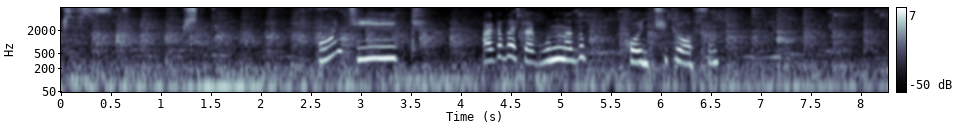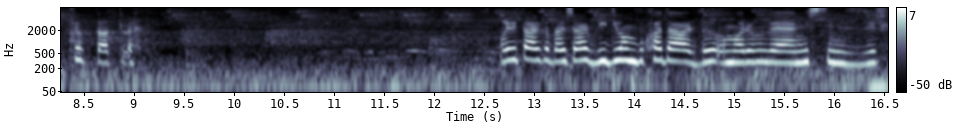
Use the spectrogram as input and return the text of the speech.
Pişt. Ponçik. Arkadaşlar bunun adı Ponçik olsun. Çok tatlı. Evet arkadaşlar videom bu kadardı. Umarım beğenmişsinizdir.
